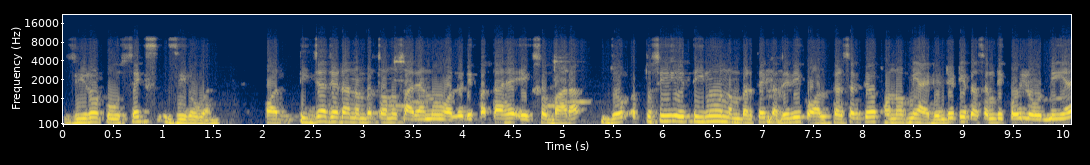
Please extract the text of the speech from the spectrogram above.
02601 ਔਰ ਤੀਜਾ ਜਿਹੜਾ ਨੰਬਰ ਤੁਹਾਨੂੰ ਸਾਰਿਆਂ ਨੂੰ ਆਲਰੇਡੀ ਪਤਾ ਹੈ 112 ਜੋ ਤੁਸੀਂ ਇਹ ਤਿੰਨੋਂ ਨੰਬਰ ਤੇ ਕਦੇ ਵੀ ਕਾਲ ਕਰ ਸਕਦੇ ਹੋ, ਤੁਹਾਨੂੰ ਆਪਣੀ ਆਇਡੈਂਟੀਟੀ ਦੱਸਣ ਦੀ ਕੋਈ ਲੋੜ ਨਹੀਂ ਹੈ।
